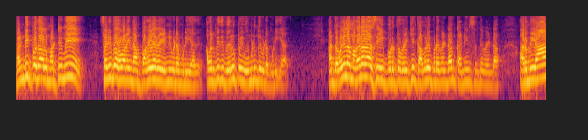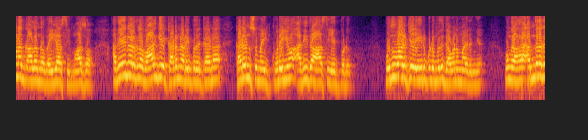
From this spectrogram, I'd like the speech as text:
தண்டிப்பதால் மட்டுமே சனி பகவானை நாம் பகையாக எண்ணிவிட முடியாது. அவர் மீது வெறுப்பை உமிழ்ந்து விட முடியாது. அந்த வகையில் மகரராசியை பொறுத்த வரைக்கும் கவலைப்பட வேண்டாம் கண்ணீர் சிந்த வேண்டாம். அருமையான காலம் இந்த வைகாசி மாதம் அதே நேரத்தில் வாங்கிய கடன் அடைப்பதற்கான கடன் சுமை குறையும் அதீத ஆசை ஏற்படும். பொது வாழ்க்கையில் ஈடுபடும் போது கவனமாக இருங்க. உங்கள் அந்தரக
